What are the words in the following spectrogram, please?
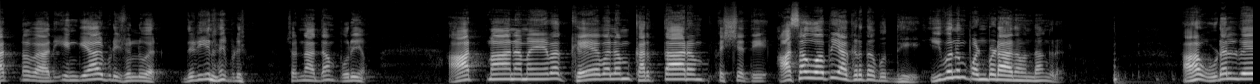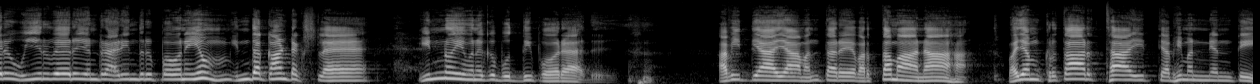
ஆத்மவாதி. எங்கேயாவது இப்படி சொல்லுவார். திடீர்னு இப்படி சொன்னால் தான் புரியும். ஆத்மானமேவ கேவலம் கர்த்தாரம் பசியத்தி அசௌ அப்படி அகிருத புத்தி. இவனும் பண்படாதவன் தாங்கிறார் ஆக உடல் வேறு உயிர் வேறு என்று அறிந்திருப்பவனையும் இந்த கான்டெக்ஸ்டில் இன்னும் இவனுக்கு புத்தி போராது. அவித்யாயாம் அந்தரே வர்த்தமானாக வயம் கிருத்தார்த்தா இத்தியபிமன்யந்தி.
